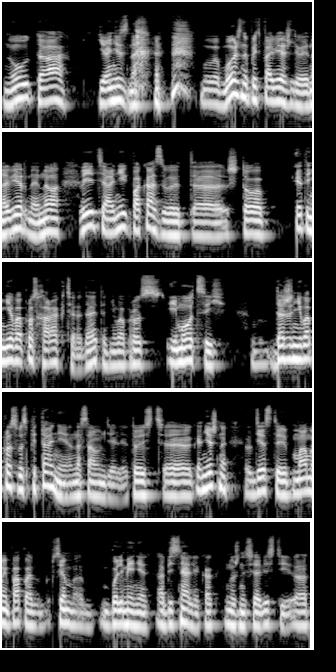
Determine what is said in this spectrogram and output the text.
Ну да, я не знаю. Можно быть повежливее, наверное, но видите, они показывают, э, что это не вопрос характера, да, это не вопрос эмоций, даже не вопрос воспитания на самом деле. То есть, э, конечно, в детстве мама и папа всем более-менее объясняли, как нужно себя вести. Э,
